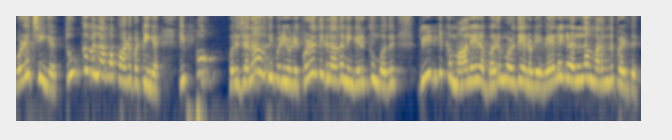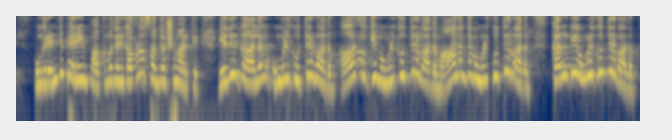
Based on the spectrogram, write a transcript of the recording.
உழைச்சீங்க. தூக்கம் இல்லாம பாடுபட்டீங்க. இப்போ ஒரு ஜனாதிபதியுடைய குழந்தைகளாக நீங்க இருக்கும்போது வீட்டுக்கு மாலையில வரும்பொழுது என்னுடைய வேலைகள் எல்லாம் மறந்து போயிடுது. உங்க ரெண்டு பேரையும் பார்க்கும்போது எனக்கு அவ்வளவு சந்தோஷமா இருக்கு. எதிர்காலம் உங்களுக்கு உத்தரவாதம். ஆரோக்கியம் உங்களுக்கு உத்தரவாதம். ஆனந்தம் உங்களுக்கு உத்தரவாதம். கல்வி உங்களுக்கு உத்தரவாதம்.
